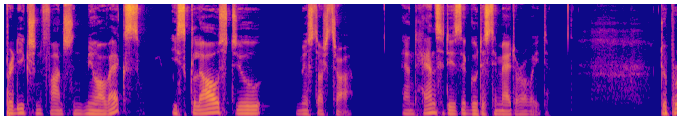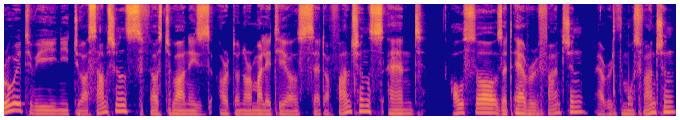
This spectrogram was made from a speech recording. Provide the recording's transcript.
prediction function mu of x is close to mu star star and hence it is a good estimator of it. To prove it, we need two assumptions. First one is orthonormality of set of functions and also that every function, every smooth function,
